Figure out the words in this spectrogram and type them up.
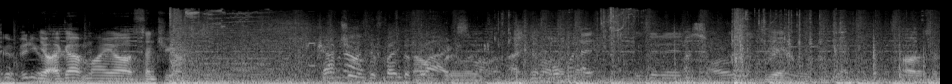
a good video. Yeah, I got my uh sentry gun. Capture and defend the Oh, put it flags. away. Alright, then we'll put it in Arlington? Yeah. Oh, that's it.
